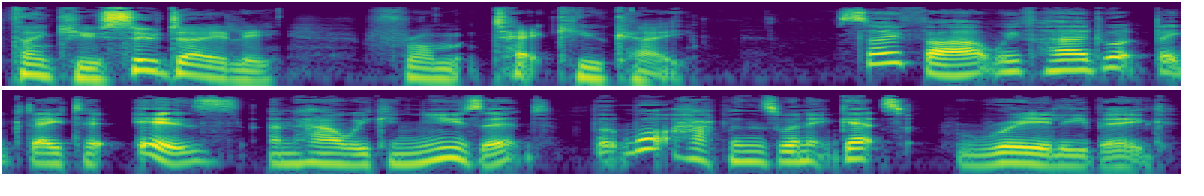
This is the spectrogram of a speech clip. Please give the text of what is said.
Thank you, Sue Daley from Tech UK. So far, we've heard what big data is and how we can use it, but what happens when it gets really big?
